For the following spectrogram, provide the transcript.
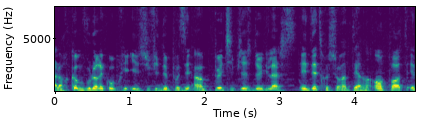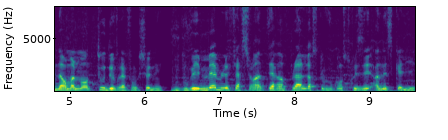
Alors comme vous l'aurez compris, il suffit de poser un petit piège de glace et d'être sur un terrain en pente et normalement tout devrait fonctionner. Vous pouvez même le faire sur un terrain plat lorsque vous construisez un escalier.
